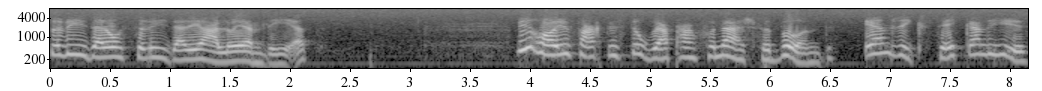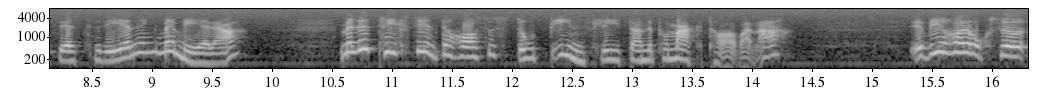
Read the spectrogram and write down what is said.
så vidare och så vidare i all oändlighet. Vi har ju faktiskt stora pensionärsförbund, en rikstäckande hyresgästförening med mera. Men det tycks inte ha så stort inflytande på makthavarna. Vi har också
